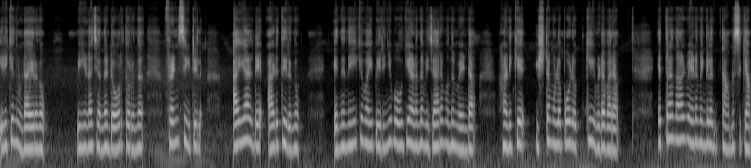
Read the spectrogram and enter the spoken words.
ഇരിക്കുന്നുണ്ടായിരുന്നു. വീണ ചെന്ന് ഡോർ തുറന്ന് ഫ്രണ്ട് സീറ്റിൽ അയാളുടെ അടുത്തിരുന്നു. എന്നേക്കുമായി പിരിഞ്ഞു പോവുകയാണെന്ന വിചാരമൊന്നും വേണ്ട. ഹണിക്ക് ഇഷ്ടമുള്ളപ്പോഴൊക്കെ ഇവിടെ വരാം. എത്ര നാൾ വേണമെങ്കിലും താമസിക്കാം.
